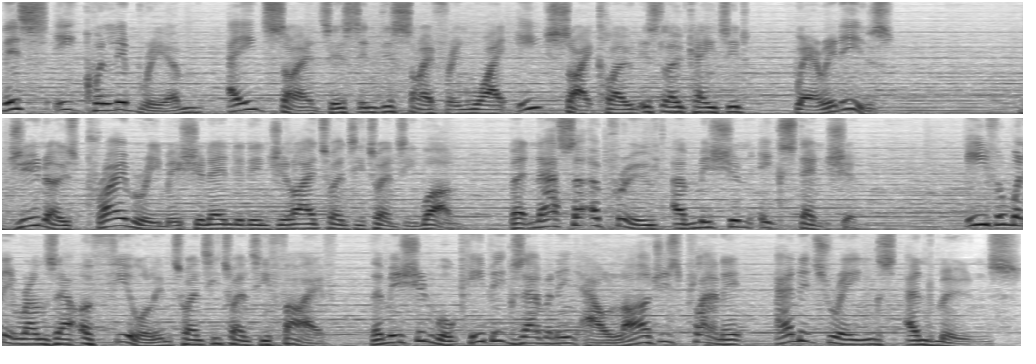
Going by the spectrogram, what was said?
This equilibrium aids scientists in deciphering why each cyclone is located where it is. Juno's primary mission ended in July 2021, but NASA approved a mission extension. Even when it runs out of fuel in 2025, the mission will keep examining our largest planet and its rings and moons.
